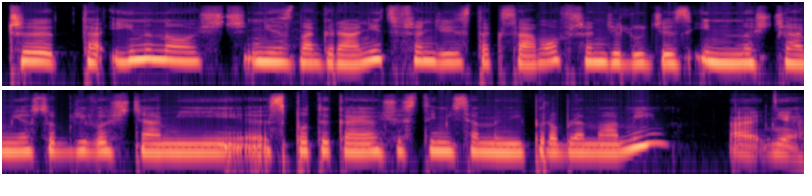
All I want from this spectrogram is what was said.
Czy ta inność nie zna granic? Wszędzie jest tak samo? Wszędzie ludzie z innościami, osobliwościami spotykają się z tymi samymi problemami? E, Nie,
